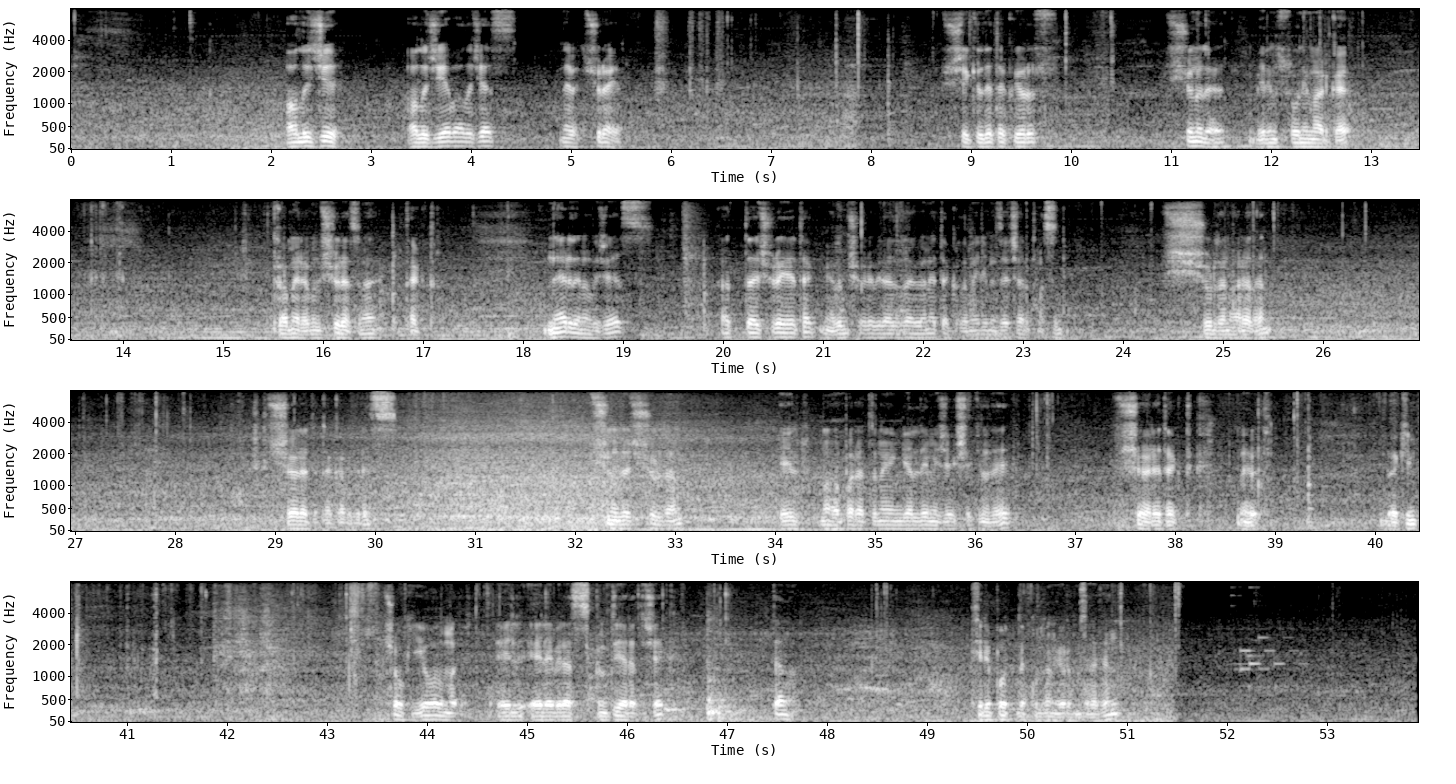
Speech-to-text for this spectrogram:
alıcı alıcıya bağlayacağız. Evet, şuraya. Şu şekilde takıyoruz. Şunu da benim Sony marka kameramın şurasına taktım. Nereden alacağız? Hatta şuraya takmayalım. Şöyle biraz daha öne takalım. Elimize çarpmasın. Şuradan aradan. Şöyle de takabiliriz. Şunu da şuradan el tutma aparatını engellemeyecek şekilde şöyle taktık. Evet. Bakayım. Çok iyi olmadı. El, ele biraz sıkıntı yaratacak. Tamam. Tripodla kullanıyorum zaten.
